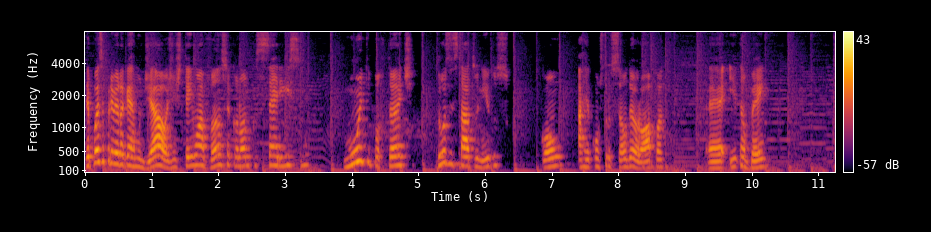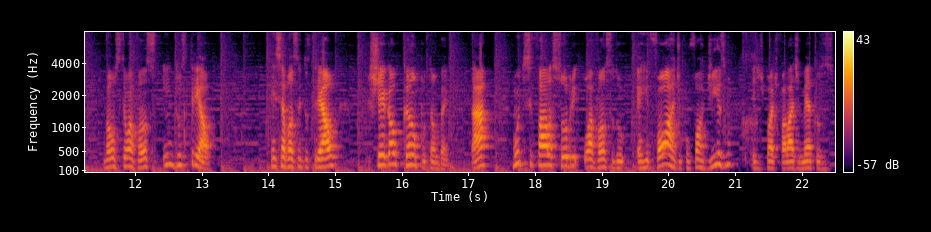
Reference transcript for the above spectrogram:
Depois da Primeira Guerra Mundial, a gente tem um avanço econômico seríssimo, muito importante, dos Estados Unidos com a reconstrução da Europa é, e também vamos ter um avanço industrial. Esse avanço industrial chega ao campo também tá? Muito se fala sobre o avanço do Henry Ford com o Fordismo, a gente pode falar de métodos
